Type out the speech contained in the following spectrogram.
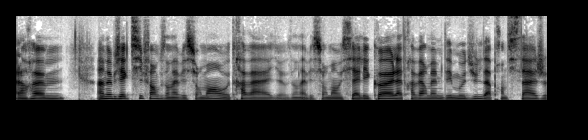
Alors, un objectif, hein, vous en avez sûrement au travail, vous en avez sûrement aussi à l'école, à travers même des modules d'apprentissage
